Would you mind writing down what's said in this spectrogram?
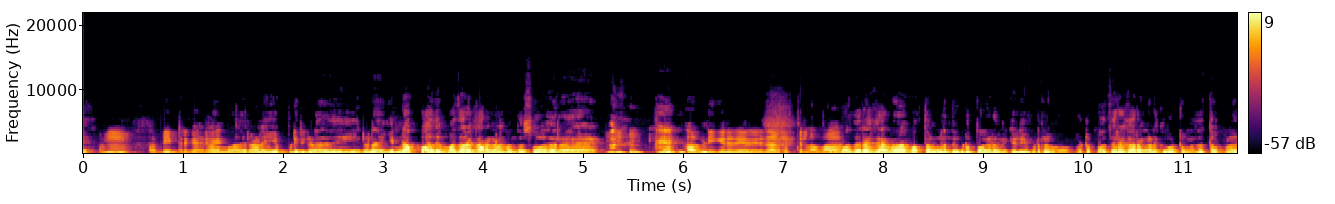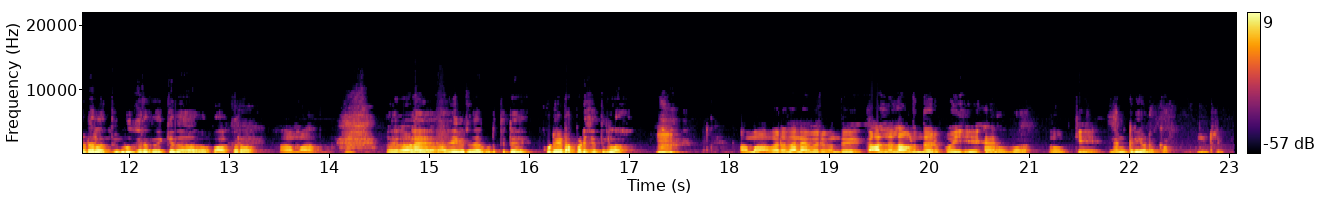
அப்படின்ட்டு இருக்காரு ஆமா அதனால எப்படி இருக்குன்னா அது என்னன்னா என்னப்பா அது மதுரைக்காரங்களுக்கு வந்த சோதனை? அப்படிங்கிறதே விருதா கொடுத்துடலாமா? மதுரைக்காரங்க தான் மத்தவங்க லந்து கொடுப்பாங்க நம்ம கேள்விப்பட்டிருக்கோம். பட் மதுரைக்காரங்களுக்கு ஒட்டுமொத்த தமிழ்நாடு லந்து கொடுக்கறதுக்கு தான் பாக்குறோம். ஆமா. அதனால அதே விருதா கொடுத்துட்டு கூட எடப்பாடி சேர்த்துக்கலாம். ஆமா அவரை தானே அவர் வந்து கால்லெல்லாம் விழுந்தாரு போய். ஓகே. நன்றி வணக்கம். நன்றி.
